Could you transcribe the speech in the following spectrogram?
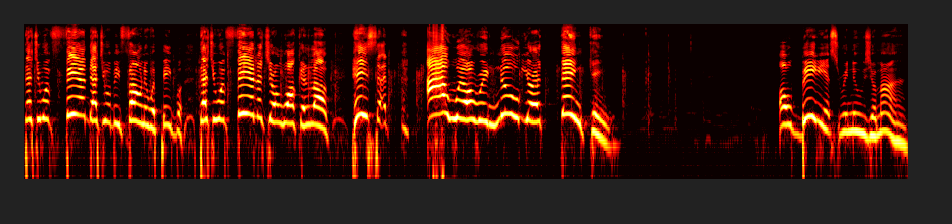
That you would fear that you would be phony with people. That you would fear that you don't walk in love. He said, I will renew your thinking. Obedience renews your mind.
